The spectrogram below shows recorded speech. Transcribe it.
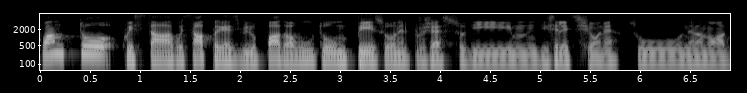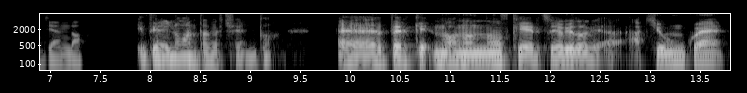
Quanto questa, questa app che hai sviluppato ha avuto un peso nel processo di, di selezione su, nella nuova azienda? Io direi il 90%. Eh, perché no, non, non, scherzo, io credo che a, a chiunque,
